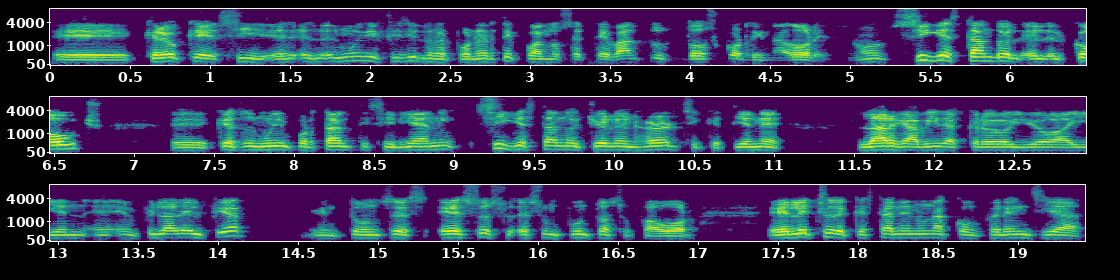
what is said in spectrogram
eh, creo que sí, es, muy difícil reponerte cuando se te van tus dos coordinadores, ¿no? Sigue estando el, coach, eh, que eso es muy importante, y Siriani, sigue estando Jalen Hurts y que tiene larga vida, creo yo, ahí en, Filadelfia. Entonces, eso es, un punto a su favor. El hecho de que están en una conferencia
